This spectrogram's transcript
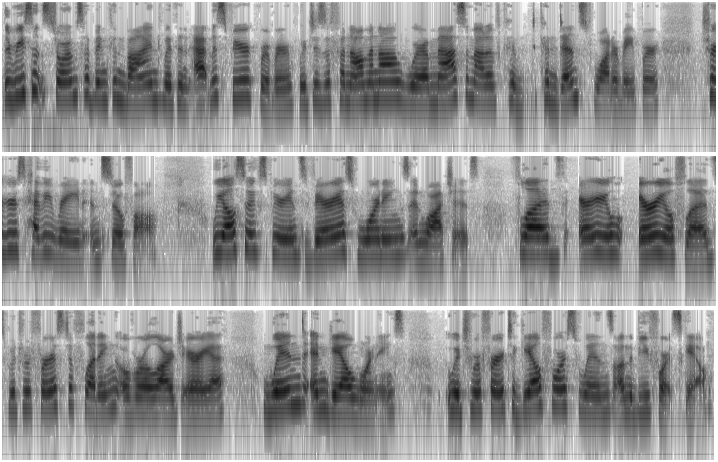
The recent storms have been combined with an atmospheric river, which is a phenomenon where a mass amount of co condensed water vapor triggers heavy rain and snowfall. We also experience various warnings and watches. Floods, areal, areal floods, which refers to flooding over a large area, wind and gale warnings, which refer to gale force winds on the Beaufort scale.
